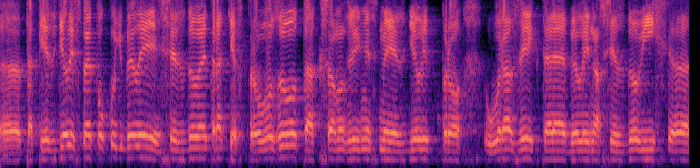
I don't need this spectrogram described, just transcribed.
E, tak jezdili jsme, pokud byly sjezdové tratě v provozu, tak samozřejmě jsme jezdili pro úrazy, které byly na sjezdových e,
